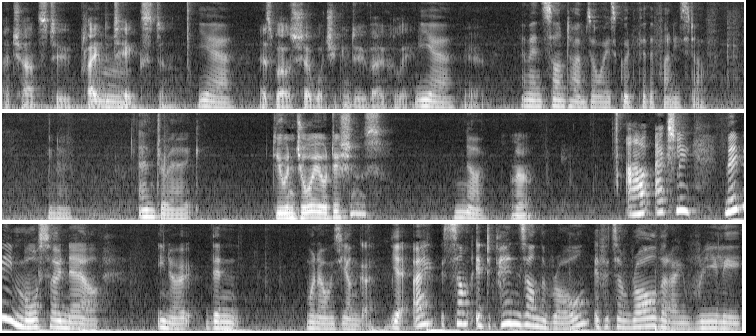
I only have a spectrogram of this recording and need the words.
a chance to play Mm. the text and Yeah, as well as show what you can do vocally. yeah. Yeah. And then sometimes always good for the funny stuff, you know, and dramatic. Do you enjoy auditions? No. No. Uh, actually, maybe more so now, you know, than when I was younger. Yeah, I some it depends on the role. If it's a role that I really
